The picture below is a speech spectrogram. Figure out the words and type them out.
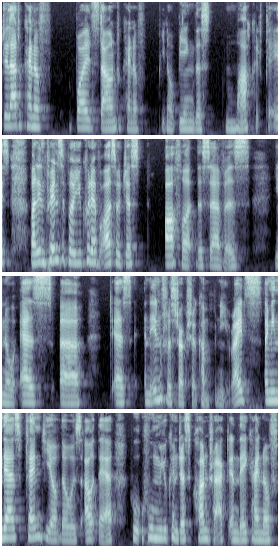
Gelato kind of boils down to kind of you know being this marketplace, but in principle, you could have also just offered the service, you know, as uh, as an infrastructure company, right? I mean, there's plenty of those out there who, whom you can just contract and they kind of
